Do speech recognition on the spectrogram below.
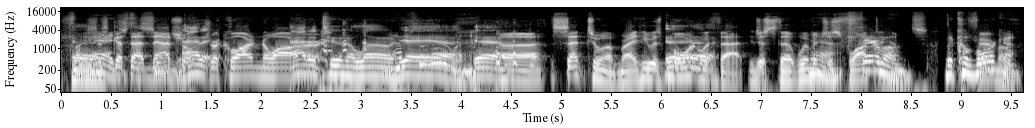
Fuck Yeah. yeah. Just got that natural Atti- Drakkar Noir Attitude alone. Yeah, yeah, Absolutely. yeah. uh, sent to him, right? He was Yeah, born yeah. with that. He just uh, women Yeah, just flocked pheromones. The Kavorka, Pheromone.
